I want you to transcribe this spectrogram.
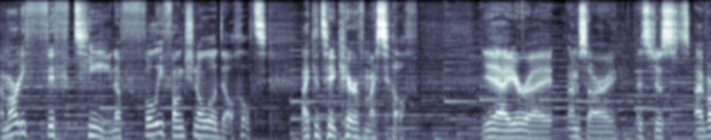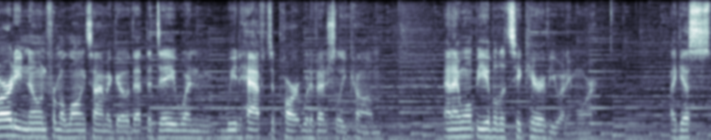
I'm already 15, a fully functional adult. I could take care of myself. Yeah, you're right. I'm sorry. It's just, I've already known from a long time ago that the day when we'd have to part would eventually come, and I won't be able to take care of you anymore. I guess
